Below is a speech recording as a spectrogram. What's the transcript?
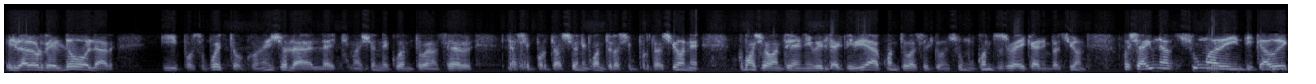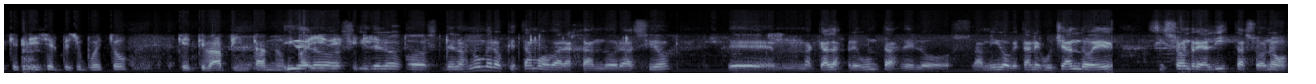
el valor del dólar, y por supuesto con ello la, la, estimación de cuánto van a ser las exportaciones, cuánto las importaciones, cómo se va a mantener el nivel de actividad, cuánto va a ser el consumo, cuánto se va a dedicar a la inversión. O sea, hay una suma de indicadores que te dice el presupuesto que te va pintando un y de país los, definido. Y de los, de los números que estamos barajando, Horacio, eh, acá las preguntas de los amigos que están escuchando es si son realistas o no.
